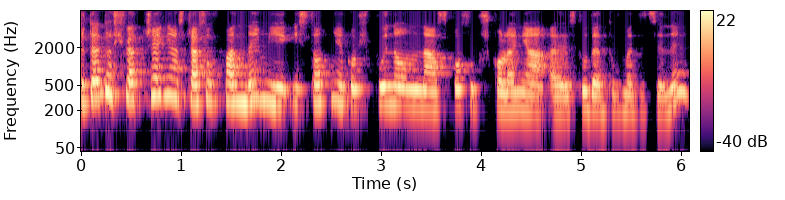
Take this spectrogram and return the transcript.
Czy te doświadczenia z czasów pandemii istotnie jakoś wpłyną na sposób szkolenia e, studentów medycyny?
